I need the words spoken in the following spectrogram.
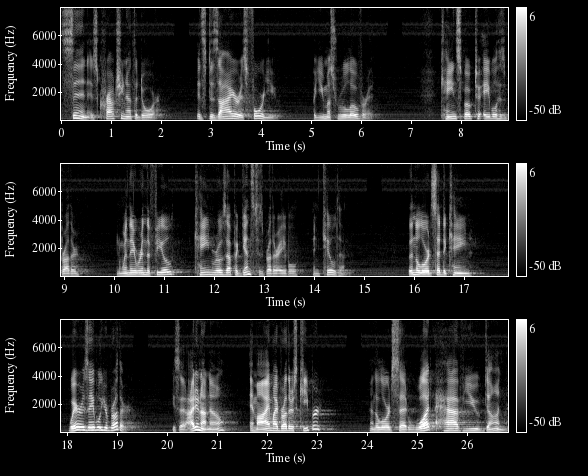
Sin is crouching at the door. Its desire is for you, but you must rule over it. Cain spoke to Abel his brother, and when they were in the field, Cain rose up against his brother Abel and killed him. Then the Lord said to Cain, Where is Abel your brother? He said, I do not know. Am I my brother's keeper? And the Lord said, What have you done?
